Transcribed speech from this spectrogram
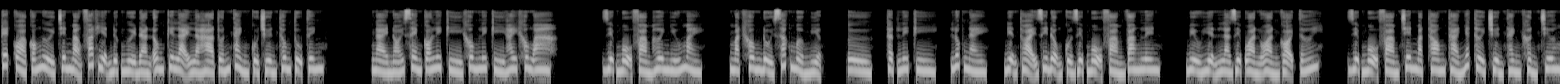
Kết quả có người trên mạng phát hiện được người đàn ông kia lại là Hà Tuấn Thành của truyền thông tụ tinh. Ngài nói xem có ly kỳ không ly kỳ hay không a Diệp mộ phàm hơi nhíu mày. Mặt không đổi sắc mở miệng. Ừ, thật ly kỳ. Lúc này, điện thoại di động của Diệp mộ phàm vang lên. Biểu hiện là Diệp Oản Oản gọi tới. Diệp Mộ Phàm trên mặt thong thả nhất thời chuyển thành khẩn trương.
